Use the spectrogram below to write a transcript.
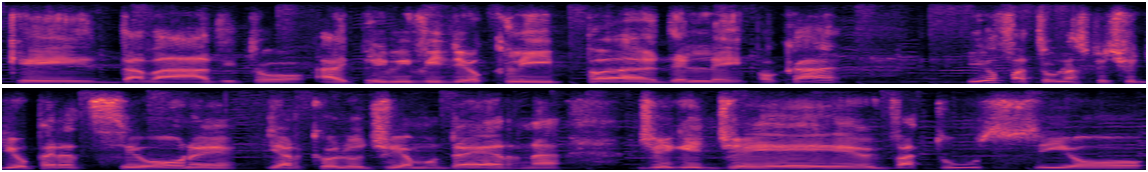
che dava adito ai primi videoclip dell'epoca io ho fatto una specie di operazione di archeologia moderna, Gegege, i Vatussi o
